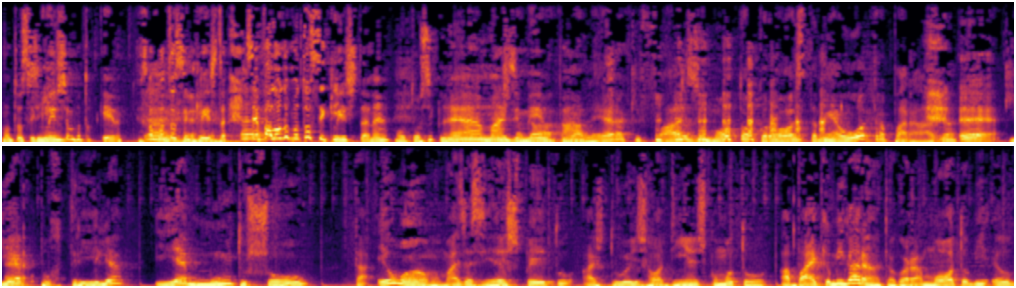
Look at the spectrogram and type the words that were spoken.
Motociclista Sim. ou motoqueiro? Só é. motociclista. É. Você falou do motociclista, né? Motociclista. É, mais de. Tá. A galera que faz o motocross também é outra parada. É. Que é por trilha e é muito show. Tá? Eu amo, mas assim, respeito as duas rodinhas com motor. A bike eu me garanto, agora a moto eu,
